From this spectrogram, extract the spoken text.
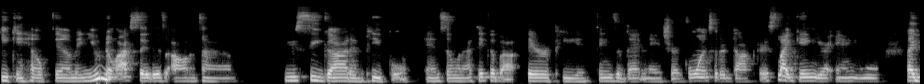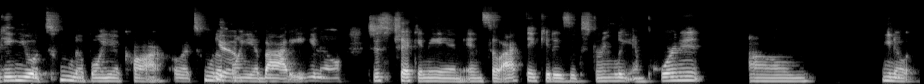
He can help them. And you know, I say this all the time you see God in people. And so when I think about therapy and things of that nature, going to the doctor, it's like getting your annual, like getting you a tune up on your car or a tune up yeah. on your body, you know, just checking in. And so I think it is extremely important. Um, you know,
